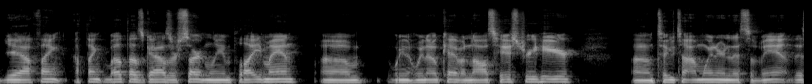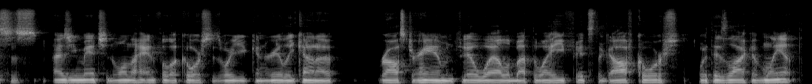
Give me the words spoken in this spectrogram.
yeah, I think, I think both those guys are certainly in play, man. Um, we, we know Kevin Na's history here. Um, two time winner in this event. This is, as you mentioned, one of the handful of courses where you can really kind of roster him and feel well about the way he fits the golf course with his lack of length.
